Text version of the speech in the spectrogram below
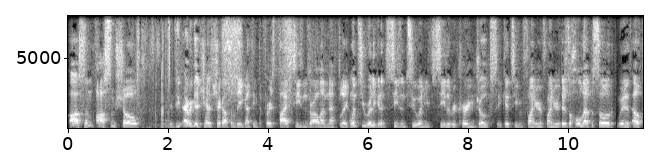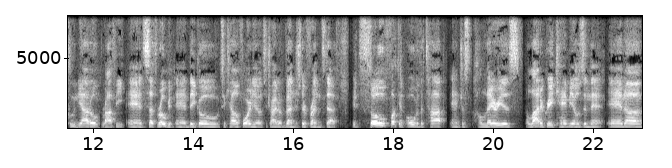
awesome, awesome show. If you ever get a chance to check out the league, I think the first five seasons are all on Netflix. Once you really get into season two and you see the recurring jokes, it gets even funnier and funnier. There's a whole episode with El Cunado, Rafi, and Seth Rogen, and they go to California to try to avenge their friend's death. It's so fucking over the top and just hilarious. A lot of great cameos in that. And uh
